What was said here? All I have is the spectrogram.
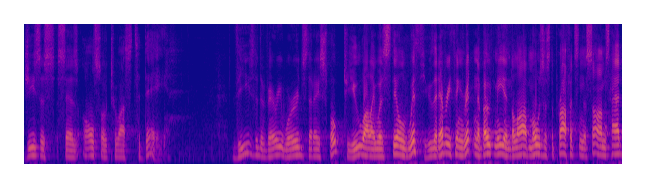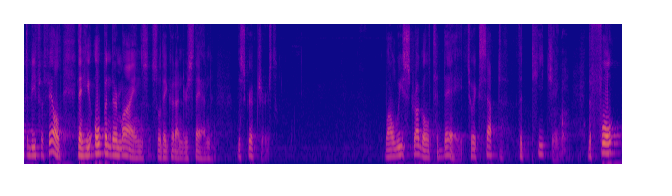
Jesus says also to us today these are the very words that I spoke to you while I was still with you, that everything written about me in the law of Moses, the prophets, and the Psalms had to be fulfilled. Then he opened their minds so they could understand the scriptures. While we struggle today to accept the teaching, the full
